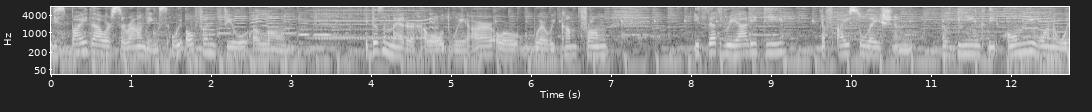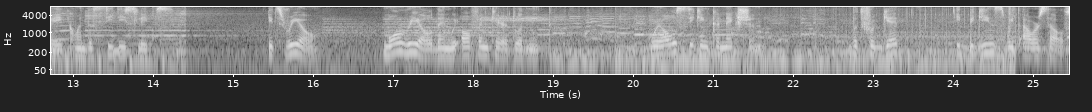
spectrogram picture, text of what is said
Despite our surroundings, we often feel alone. It doesn't matter how old we are or where we come from, it's that reality of isolation, of being the only one awake when the city sleeps. It's real, more real than we often care to admit. We're all seeking connection, but forget it begins with ourselves.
